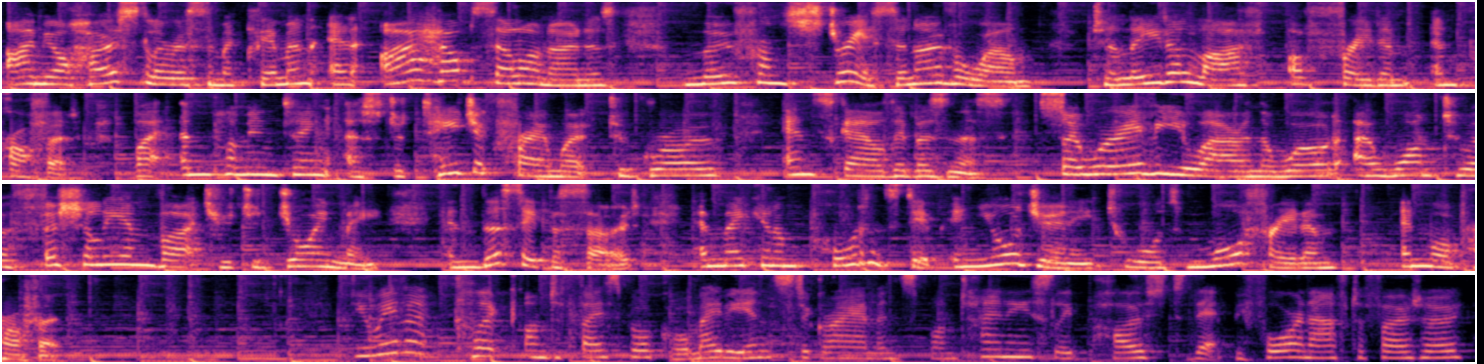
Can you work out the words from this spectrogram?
I'm your host, Larissa McClellan, and I help salon owners move from stress and overwhelm to lead a life of freedom and profit by implementing a strategic framework to grow and scale their business. So, wherever you are in the world, I want to officially invite you to join me in this episode and make an important step in your journey towards more freedom and more profit. Do you ever click onto Facebook or maybe Instagram and spontaneously post that before and after photo?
